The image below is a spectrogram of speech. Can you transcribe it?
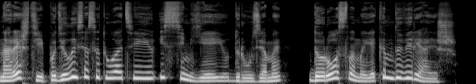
Нарешті поділися ситуацією із сім'єю, друзями, дорослими, яким довіряєш.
